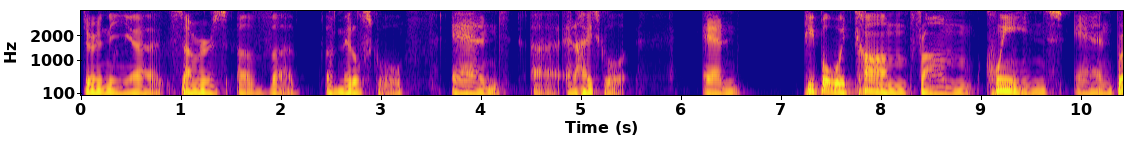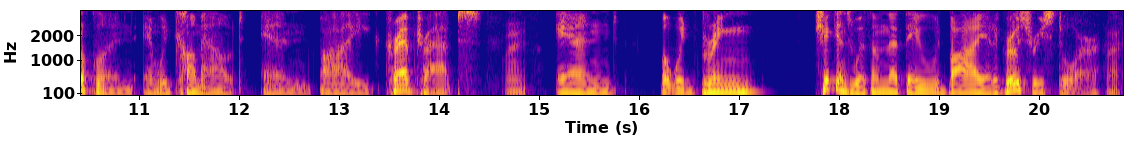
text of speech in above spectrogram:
during the uh, summers of uh, of middle school and uh, and high school, and people would come from Queens and Brooklyn and would come out and buy crab traps Right. and but would bring chickens with them that they would buy at a grocery store. Right.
